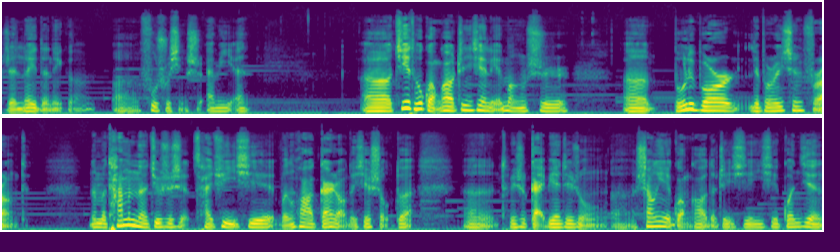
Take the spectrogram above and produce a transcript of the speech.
人类的那个呃复数形式 m e n。呃，街头广告阵线联盟是呃 Boulevard Liberation Front，那么他们呢就是是采取一些文化干扰的一些手段，呃，特别是改变这种呃商业广告的这些一些关键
